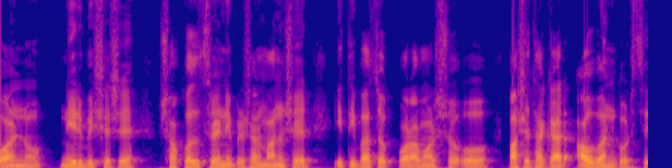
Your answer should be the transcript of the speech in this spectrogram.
বর্ণ, নির্বিশেষে সকল শ্রেণি পেশার মানুষের ইতিবাচক পরামর্শ ও পাশে থাকার আহ্বান করছি।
